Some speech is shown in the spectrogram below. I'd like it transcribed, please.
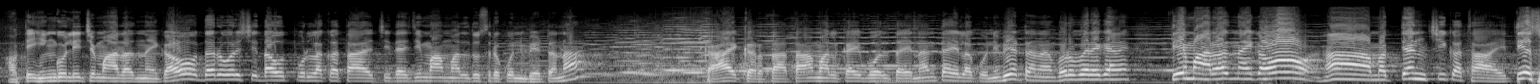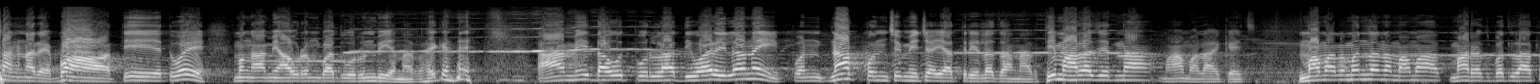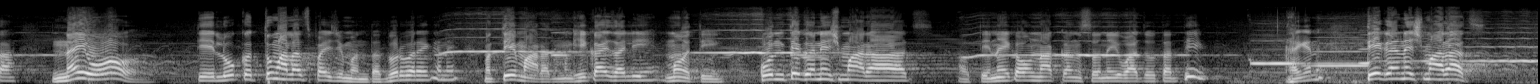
अहो ते हिंगोलीचे महाराज नाही का हो? दरवर्षी दाऊदपूरला कथा याची त्याची मामाला दुसरं कोणी भेटना? काय करता? आता आम्हाला काही बोलता येणार आणि त्याला कोणी भेटना. बरोबर आहे का नाही? ते महाराज नाही का हो? हा मग त्यांची कथा आहे. ते सांगणार आहे. बा ते वय. मग आम्ही औरंगाबादवरून बी येणार आहे का नाही? आम्ही दाऊदपूरला दिवाळीला नाही पण नागपंचमीच्या यात्रेला जाणार. ते महाराज आहेत ना? मामाला ऐकायचं. मामाला म्हणलं ना मामा महाराज बदला आता. नाही हो ते लोक तुम्हालाच पाहिजे म्हणतात बरोबर आहे का नाही? मग ते महाराज मग ही काय झाली? महती. कोणते गणेश महाराज? ते नाही का हो नाकंस वाजवतात ते? आहे का नाही? ते गणेश महाराज.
